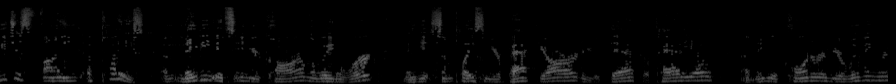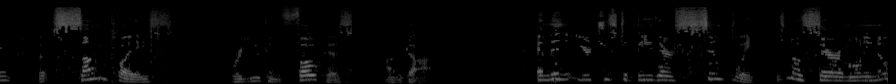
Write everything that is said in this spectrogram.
You just find a place. Uh, maybe it's in your car on the way to work. Maybe it's someplace in your backyard or your deck or patio. Uh, maybe a corner of your living room. But someplace where you can focus on God. And then you're just to be there simply. There's no ceremony, no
